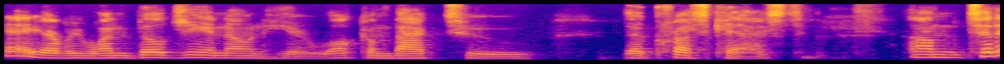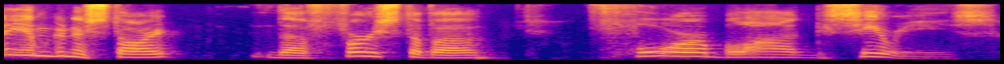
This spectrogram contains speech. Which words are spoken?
Hey everyone, Bill Giannone here. Welcome back to the Crestcast. Um, today I'm going to start the first of a four blog series.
